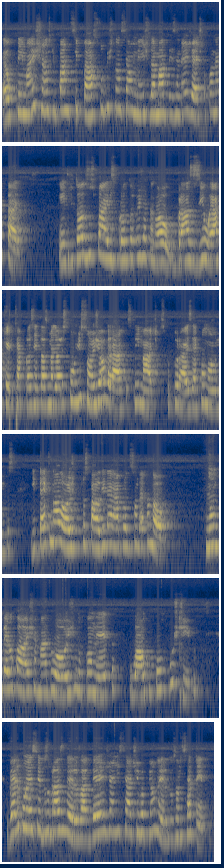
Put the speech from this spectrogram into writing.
é o que tem mais chance de participar substancialmente da matriz energética planetária entre todos os países produtores de etanol, o Brasil é aquele que apresenta as melhores condições geográficas, climáticas, culturais, econômicas e tecnológicas para liderar a produção de etanol, nome pelo qual é chamado hoje no planeta o álcool combustível. Velho conhecido dos brasileiros lá desde a iniciativa pioneira nos anos 70.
